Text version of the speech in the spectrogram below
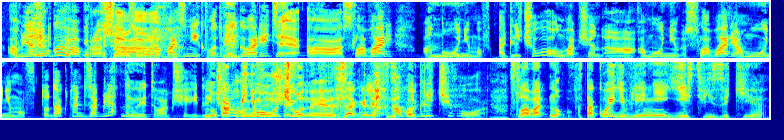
А у меня другой вопрос а, возник. Вот вы говорите а, словарь анонимов. А для чего он вообще а, амоним, словарь амонимов? Туда кто-нибудь заглядывает вообще? И для Ну, чего как минимум, существует? ученые заглядывают. А вот для чего? Словарь, ну, такое явление есть в языке.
